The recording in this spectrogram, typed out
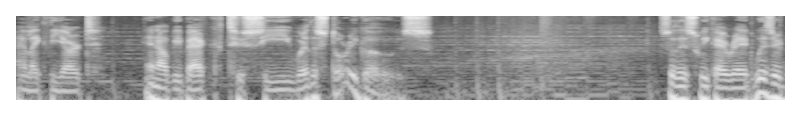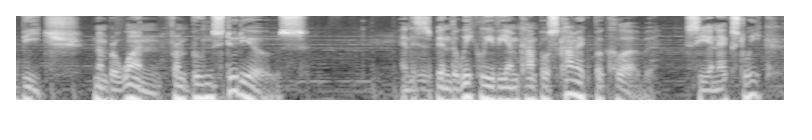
I like the art, and I'll be back to see where the story goes. So this week I read Wizard Beach, number one, from Boom Studios. And this has been the weekly VM Campos Comic Book Club. See you next week.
